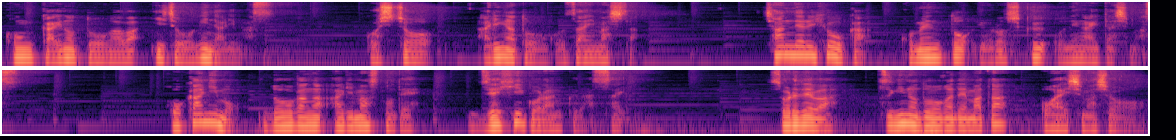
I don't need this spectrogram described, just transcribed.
今回の動画は以上になります。ご視聴ありがとうございました。チャンネル評価、コメントよろしくお願いいたします。他にも動画がありますので、ぜひご覧ください。それでは次の動画でまたお会いしましょう。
